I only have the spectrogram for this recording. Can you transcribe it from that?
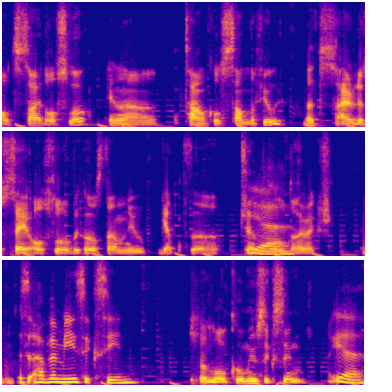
outside Oslo in a town called Sandefjord. That's I just say Oslo because then you get the general Yeah. direction. Does it have a music scene? The local music scene. Yeah.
